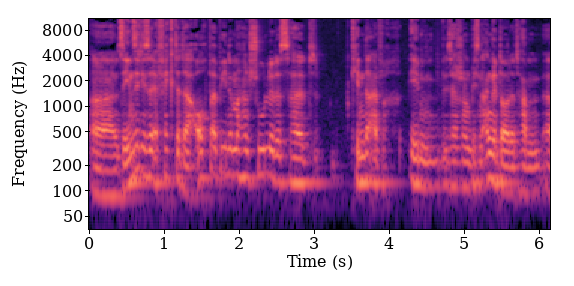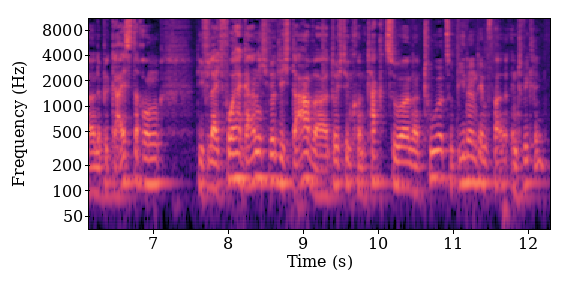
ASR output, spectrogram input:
Äh, sehen Sie diese Effekte da auch bei Bienenmachen Schule, dass halt Kinder einfach eben, wie Sie ja schon ein bisschen angedeutet haben, äh, eine Begeisterung, die vielleicht vorher gar nicht wirklich da war, durch den Kontakt zur Natur, zu Bienen in dem Fall entwickeln?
